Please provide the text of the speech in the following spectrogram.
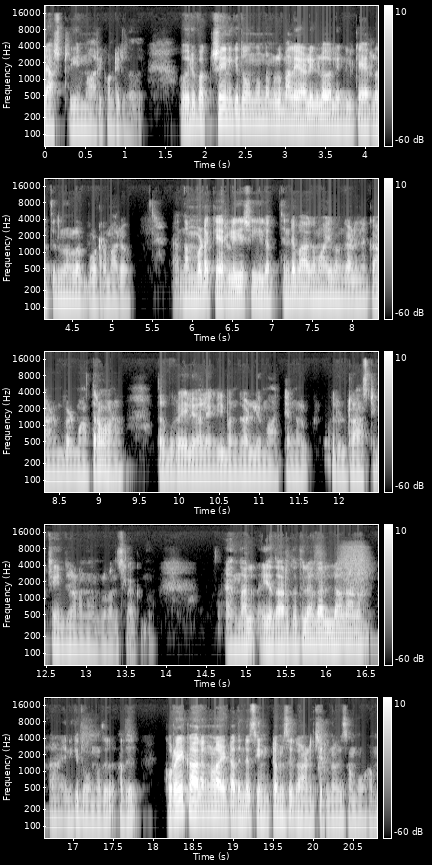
രാഷ്ട്രീയം മാറിക്കൊണ്ടിരുന്നത്. ഒരു പക്ഷേ എനിക്ക് തോന്നുന്നു നമ്മൾ മലയാളികളോ അല്ലെങ്കിൽ കേരളത്തിൽ നിന്നുള്ള റിപ്പോർട്ടർമാരോ നമ്മുടെ കേരളീയ ശീലത്തിന്റെ ഭാഗമായി ബംഗാളിനെ കാണുമ്പോൾ മാത്രമാണ് ത്രിപുരയിലോ അല്ലെങ്കിൽ ബംഗാളിലെയോ മാറ്റങ്ങൾ ഒരു ഡ്രാസ്റ്റിക് ചേഞ്ച് ആണെന്ന് നമ്മൾ മനസ്സിലാക്കുന്നത്. എന്നാൽ യഥാർത്ഥത്തിൽ അതല്ല എന്നാണ് എനിക്ക് തോന്നുന്നത്. അത് കുറേ കാലങ്ങളായിട്ട് അതിന്റെ സിംറ്റംസ് കാണിച്ചിരുന്ന ഒരു സമൂഹം.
